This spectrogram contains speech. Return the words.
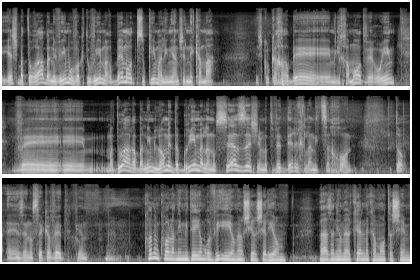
יש בתורה, בנביאים ובכתובים הרבה מאוד פסוקים על עניין של נקמה. יש כל כך הרבה uh, מלחמות ואירועים, ומדוע uh, הרבנים לא מדברים על הנושא הזה שמתווה דרך לניצחון? טוב, uh, זה נושא כבד, כן. קודם כל, אני מדי יום רביעי אומר שיר של יום, ואז אני אומר, כל נקמות השם,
